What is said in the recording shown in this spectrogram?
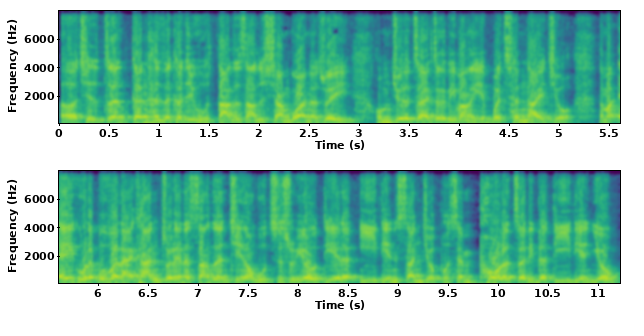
呃，其实真跟恒生科技股大致上是相关的，所以我们觉得在这个地方也不会撑太久。那么 A 股的部分来看，昨天的上证金融股指数又跌了一点三九 percent，破了这里的低点，又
